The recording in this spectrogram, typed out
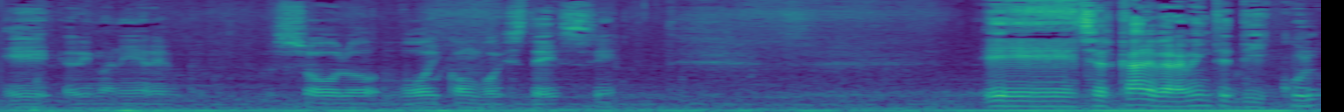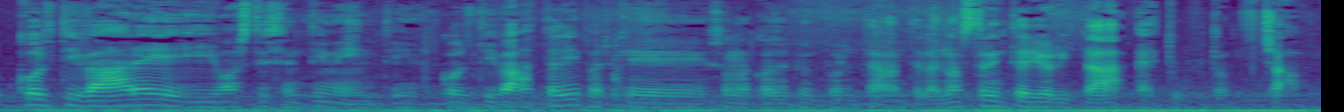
e rimanere solo voi con voi stessi e cercare veramente di coltivare i vostri sentimenti, coltivateli perché sono la cosa più importante, la nostra interiorità è tutto. Ciao!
